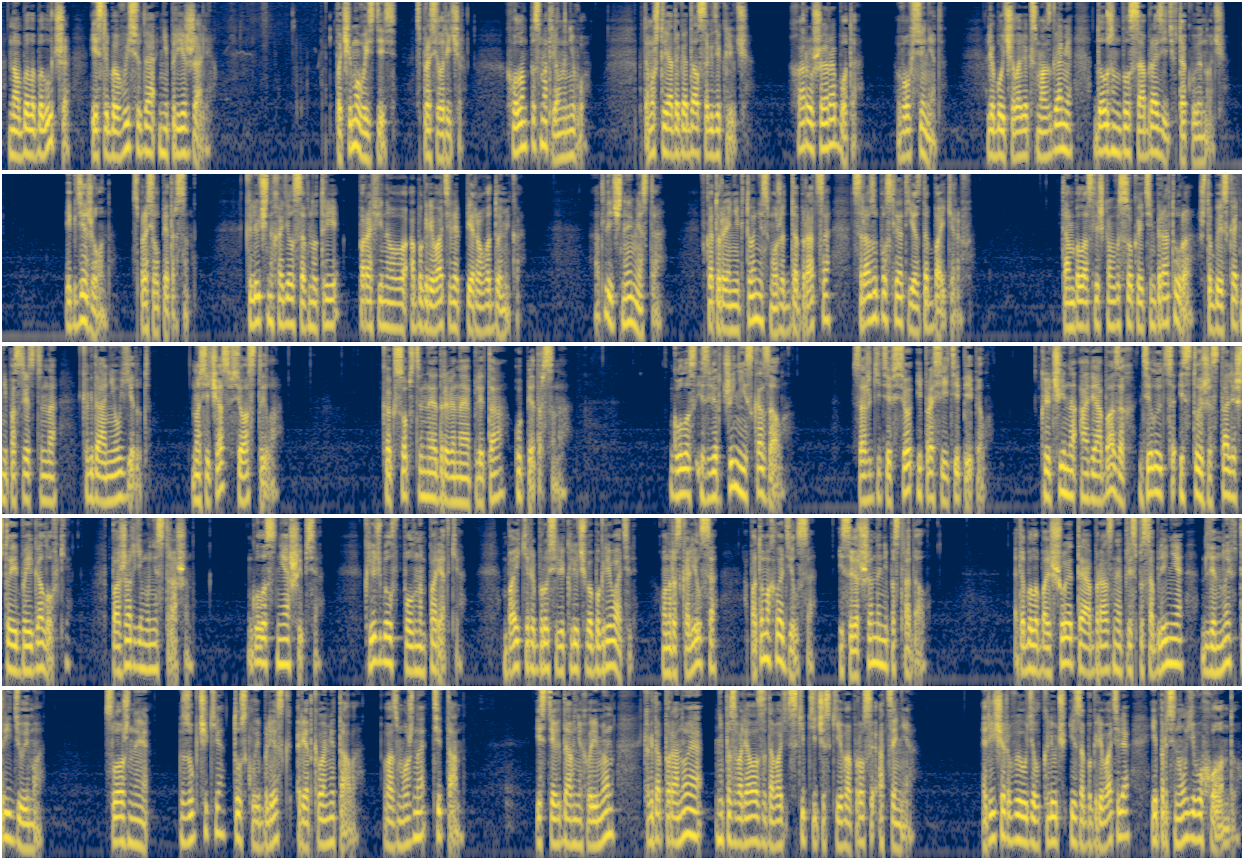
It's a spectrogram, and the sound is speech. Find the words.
Но было бы лучше, если бы вы сюда не приезжали». «Почему вы здесь?» — спросил Ричард. Холланд посмотрел на него. «Потому что я догадался, где ключ». «Хорошая работа». «Вовсе нет. Любой человек с мозгами должен был сообразить в такую ночь». «И где же он?» — спросил Петерсон. Ключ находился внутри парафинового обогревателя первого домика. «Отличное место», в которое никто не сможет добраться сразу после отъезда байкеров. Там была слишком высокая температура, чтобы искать непосредственно, когда они уедут. Но сейчас все остыло. Как собственная дровяная плита у Петерсона. Голос из Вирджинии сказал «Сожгите все и просейте пепел». Ключи на авиабазах делаются из той же стали, что и боеголовки. Пожар ему не страшен. Голос не ошибся. Ключ был в полном порядке. Байкеры бросили ключ в обогреватель. Он раскалился, а потом охладился и совершенно не пострадал. Это было большое Т-образное приспособление длиной в три дюйма. Сложные зубчики, тусклый блеск редкого металла, возможно, титан. Из тех давних времен, когда паранойя не позволяла задавать скептические вопросы о цене. Ричард выудил ключ из обогревателя и протянул его Холланду.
